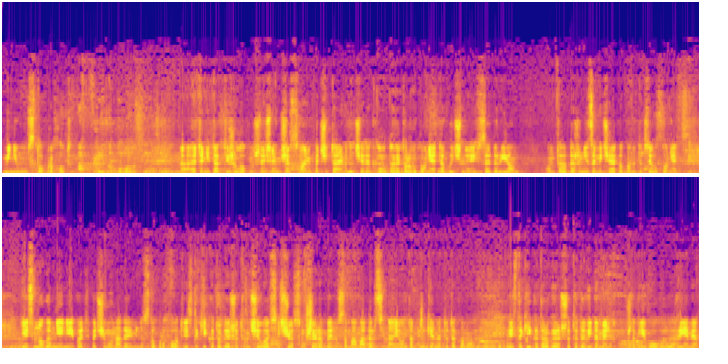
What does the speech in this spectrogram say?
минимум 100 брахот. Да, это не так тяжело, потому что если мы сейчас с вами почитаем, это человек, который выполняет обычный седер йом, он то даже не замечая, как он это все выполняет. Есть много мнений, по- почему надо именно 100 брахот. Есть такие, которые говорят, что это началось еще с Муше Рабену, сама Мадар Синай, он там тикен эту такану. Есть такие, которые говорят, что это Давида Мелех, потому что в его время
